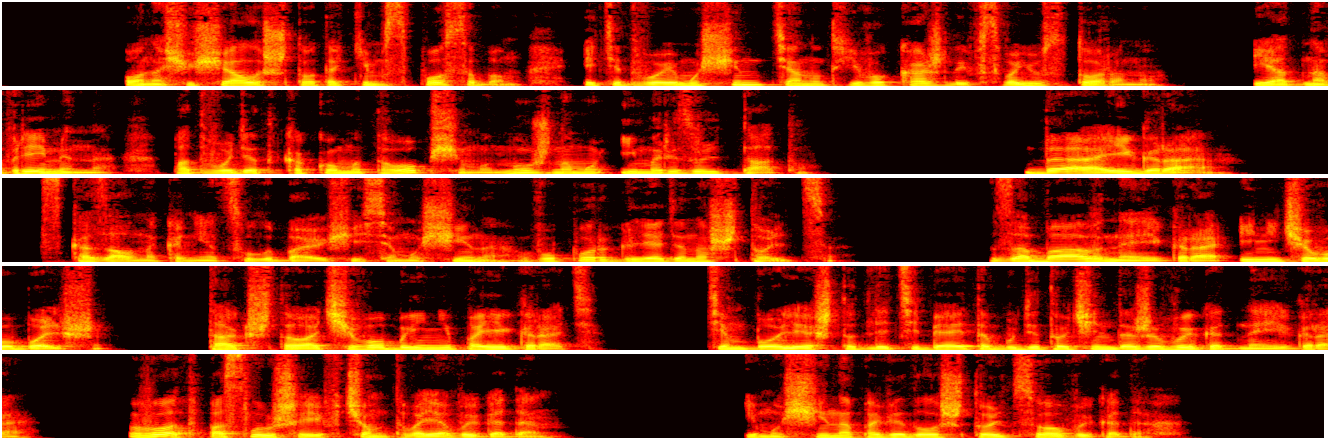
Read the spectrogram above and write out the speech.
Он ощущал, что таким способом эти двое мужчин тянут его каждый в свою сторону и одновременно подводят к какому-то общему нужному им результату. «Да, игра», — сказал наконец улыбающийся мужчина, в упор глядя на Штольца. Забавная игра и ничего больше. Так что, а чего бы и не поиграть. Тем более, что для тебя это будет очень даже выгодная игра. Вот, послушай, в чем твоя выгода. И мужчина поведал Штольцу о выгодах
